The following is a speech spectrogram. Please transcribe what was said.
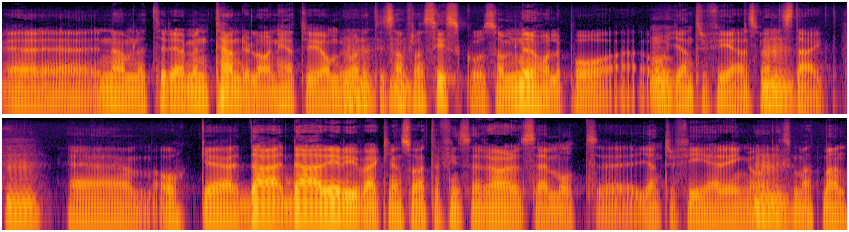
eh, namnet tidigare, men Tenderloin heter ju området i San Francisco som nu håller på att gentrifieras väldigt starkt. Ehm, och eh, där, där är det ju verkligen så att det finns en rörelse mot eh, gentrifiering och liksom att man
